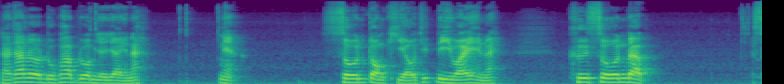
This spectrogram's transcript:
นะถ้าเราดูภาพรวมใหญ่ๆนะเนี่ยโซนกล่องเขียวที่ตีไว้เห็นไหมคือโซนแบบโซ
